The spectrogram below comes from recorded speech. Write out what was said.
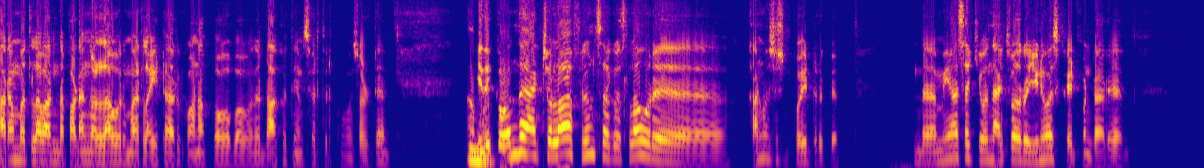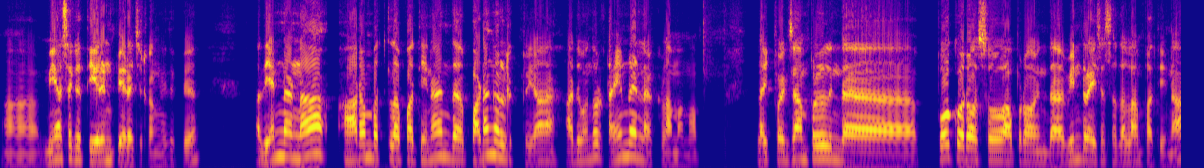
ஆரம்பத்துல வந்த படங்கள்லாம் ஒரு மாதிரி லைட்டா இருக்கும். ஆனா போக போக வந்து டாக்டர் தேம்ஸ் எடுத்துட்டு போகும் சொல்லிட்டு. இதுக்கு வந்து ஆக்சுவலா ஃபிலிம் சர்க்கிள்ஸ்ல ஒரு கான்வர்சேஷன் போயிட்டு இருக்கு. இந்த மியாசாக்கி வந்து ஆக்சுவலா ஒரு யூனிவர்ஸ் கிரியேட் பண்றாரு. ஆஹ் மியாசாக்கி தியரின்னு பேர் வச்சிருக்காங்க இதுக்கு. அது என்னன்னா ஆரம்பத்துல பாத்தீங்கன்னா இந்த படங்கள் இருக்கு இல்லையா? அது வந்து ஒரு டைம் லைன்ல இருக்கலாமாமா? லைக் ஃபார் எக்ஸாம்பிள் இந்த போக்கோரோசோ அப்புறம் இந்த வின் ரைசஸ் அதெல்லாம் பாத்தீங்கன்னா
